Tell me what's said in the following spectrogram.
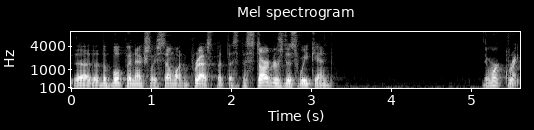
The, the, the bullpen actually somewhat impressed, but the, the starters this weekend, they weren't great.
